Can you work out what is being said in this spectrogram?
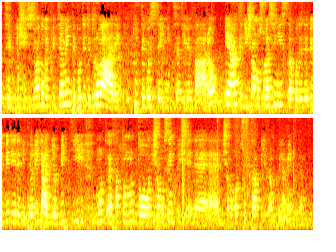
semplicissima, dove effettivamente potete trovare tutte queste iniziative faro e anche diciamo, sulla sinistra potete vedere le priorità, gli obiettivi, molto, è fatto molto diciamo, semplice ed è diciamo, consultabile tranquillamente.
